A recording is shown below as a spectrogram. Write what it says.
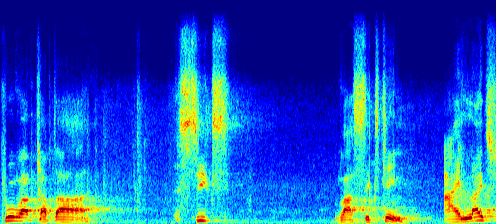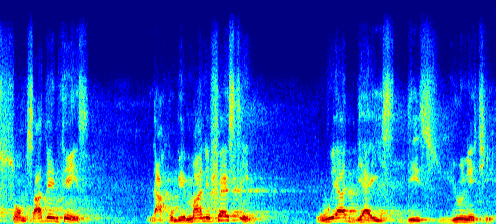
Proverbs chapter six verse sixteen. I like some certain things that could be manifesting where there is disunity.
